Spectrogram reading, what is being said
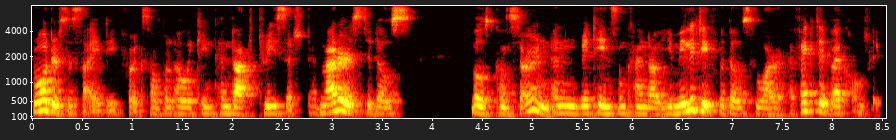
broader society. For example, how we can conduct research that matters to those most concerned and retain some kind of humility for those who are affected by conflict.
